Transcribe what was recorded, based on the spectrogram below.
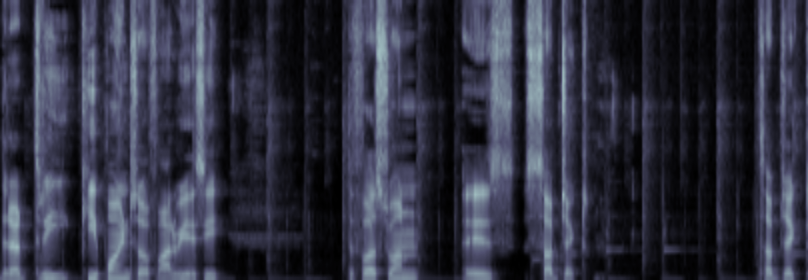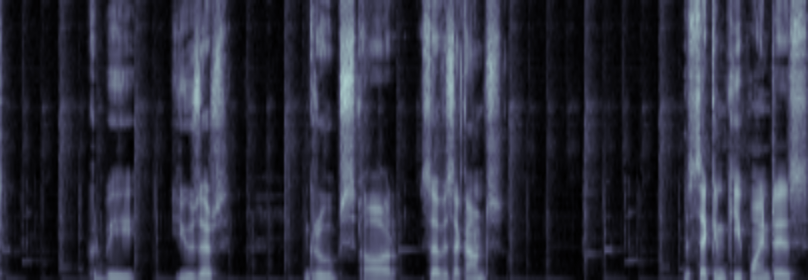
There are three key points of RBAC. The first one is subject. Subject could be users, groups, or service accounts. The second key point is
